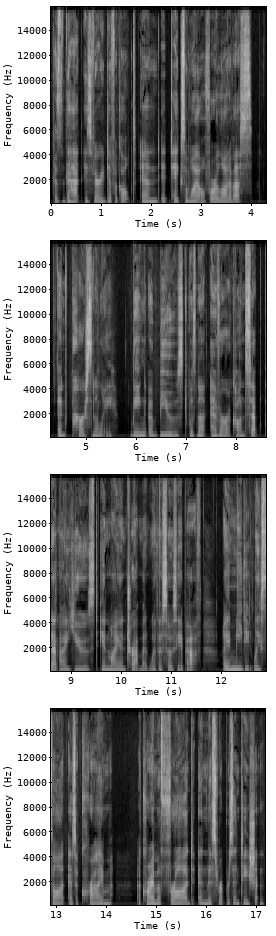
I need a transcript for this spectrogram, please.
because that is very difficult and it takes a while for a lot of us. And personally, being abused was not ever a concept that I used in my entrapment with a sociopath. I immediately saw it as a crime, a crime of fraud and misrepresentation.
